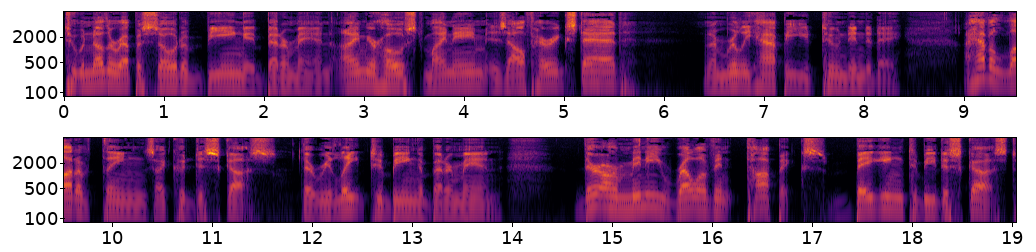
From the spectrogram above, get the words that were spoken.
to another episode of Being a Better Man. I'm your host. My name is Alf Herigstad, and I'm really happy you tuned in today. I have a lot of things I could discuss that relate to being a better man. There are many relevant topics begging to be discussed.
